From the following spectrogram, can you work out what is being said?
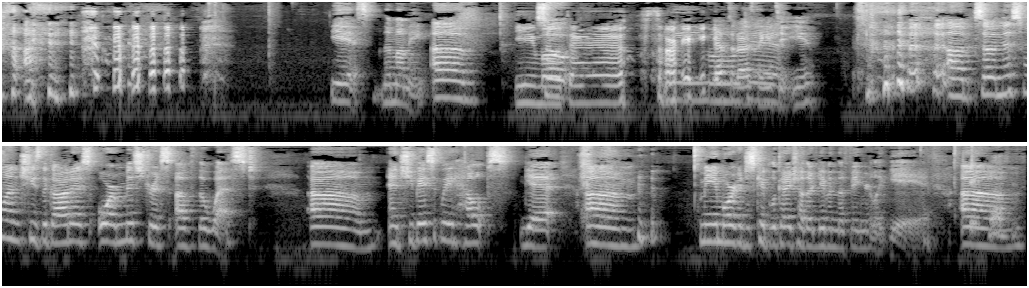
yes, the mummy. Um, Imhotep. Sorry. That's what I was thinking to you. um, so in this one, she's the goddess or mistress of the West, um, and she basically helps. Yeah, um, me and Morgan just kept looking at each other, giving the finger, like yeah. Um,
